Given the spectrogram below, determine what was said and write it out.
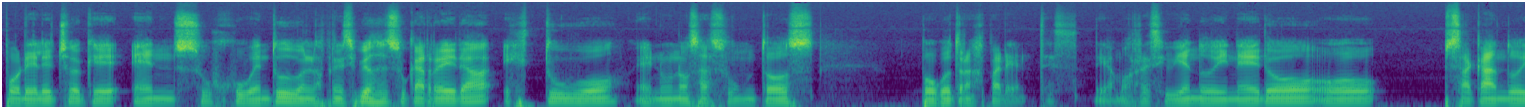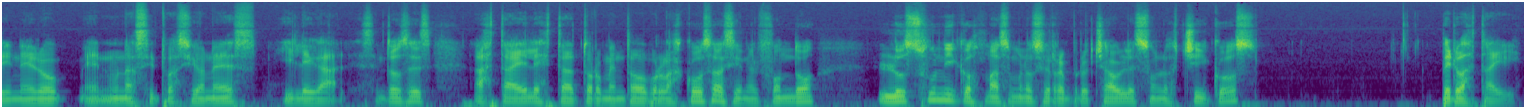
por el hecho de que en su juventud o en los principios de su carrera estuvo en unos asuntos poco transparentes, digamos, recibiendo dinero o sacando dinero en unas situaciones ilegales. Entonces, hasta él está atormentado por las cosas y en el fondo los únicos más o menos irreprochables son los chicos, pero hasta ahí,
